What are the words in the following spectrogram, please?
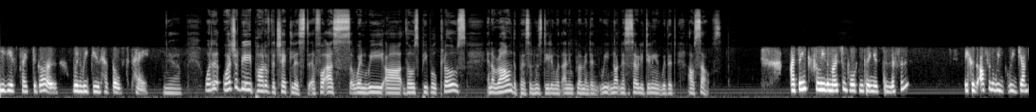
easiest place to go when we do have bills to pay. Yeah. What, uh, what should be part of the checklist uh, for us when we are those people close and around the person who's dealing with unemployment and we're not necessarily dealing with it ourselves? I think for me, the most important thing is to listen because often we, we jump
